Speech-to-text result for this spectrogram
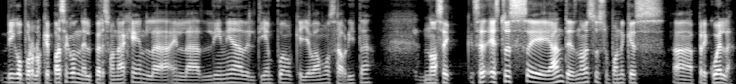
digo, por lo que pasa con el personaje en la, en la línea del tiempo que llevamos ahorita, no sé, esto es eh, antes, ¿no? Esto se supone que es ah, precuela.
